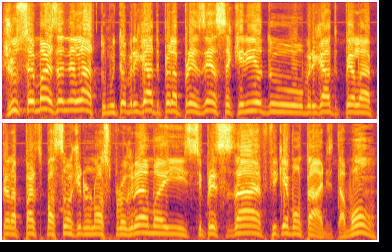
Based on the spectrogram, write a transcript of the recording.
Juscemar Zanelato, muito obrigado pela presença, querido. Obrigado pela, pela participação aqui no nosso programa e se precisar, fique à vontade, tá bom?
